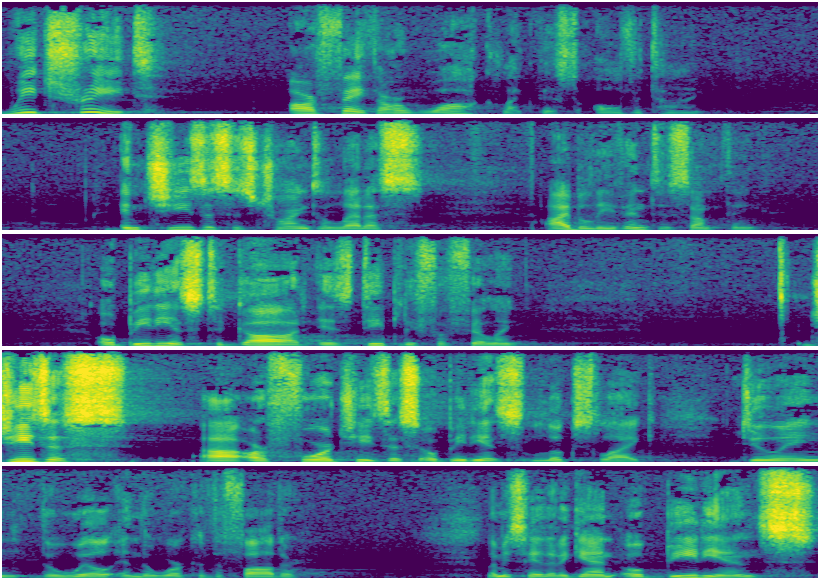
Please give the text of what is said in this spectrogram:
we treat our faith, our walk like this all the time. And Jesus is trying to let us, I believe, into something. Obedience to God is deeply fulfilling. Jesus, uh, or for Jesus, obedience looks like doing the will and the work of the Father. Let me say that again. Obedience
